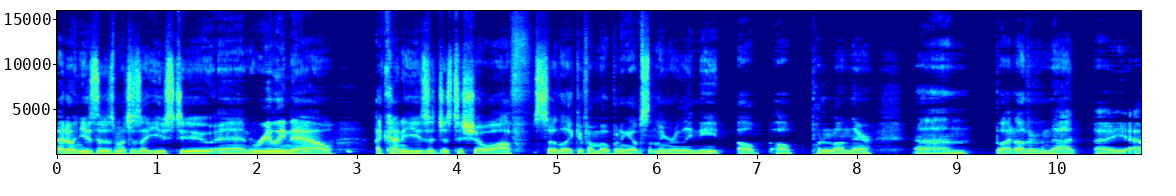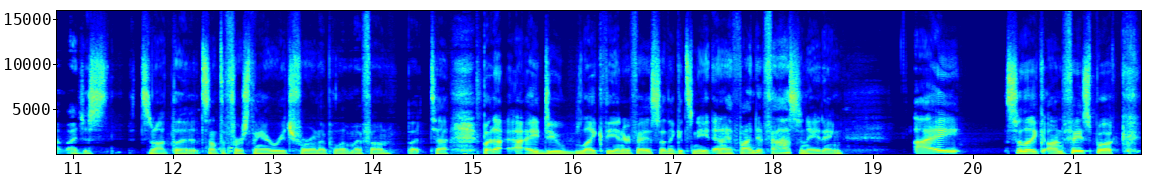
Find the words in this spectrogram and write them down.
I don't use it as much as I used to, and really now I kind of use it just to show off. So like if I'm opening up something really neat, I'll I'll put it on there. Um, but other than that, I yeah, I just it's not the it's not the first thing I reach for when I pull out my phone. But uh, but I, I do like the interface. I think it's neat, and I find it fascinating. I so like on Facebook,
